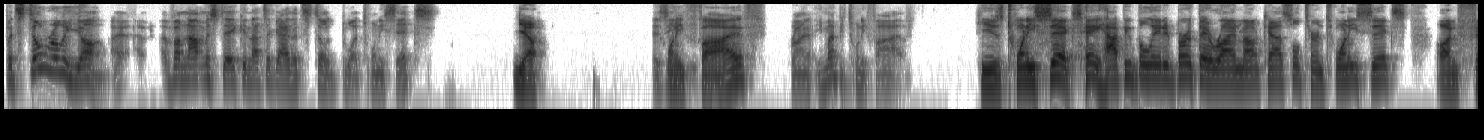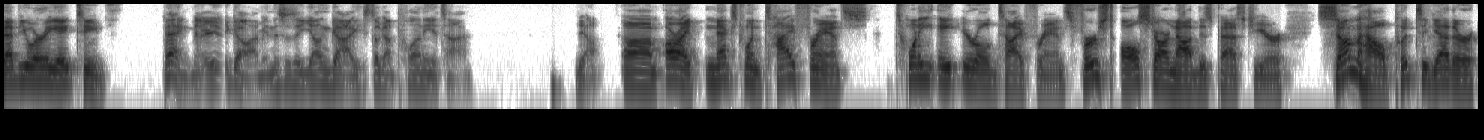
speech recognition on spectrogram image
But still really young. I, if I'm not mistaken, that's a guy that's still what 26. Yeah, is 25. He? Ryan, he might be 25. He is 26. Hey, happy belated birthday, Ryan Mountcastle. Turned 26 on February 18th. Bang, there you go. I mean, this is a young guy. He's still got plenty of time. Yeah. Um, all right. Next one, Ty France. 28 year old Ty France, first All Star nod this past year, somehow put together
